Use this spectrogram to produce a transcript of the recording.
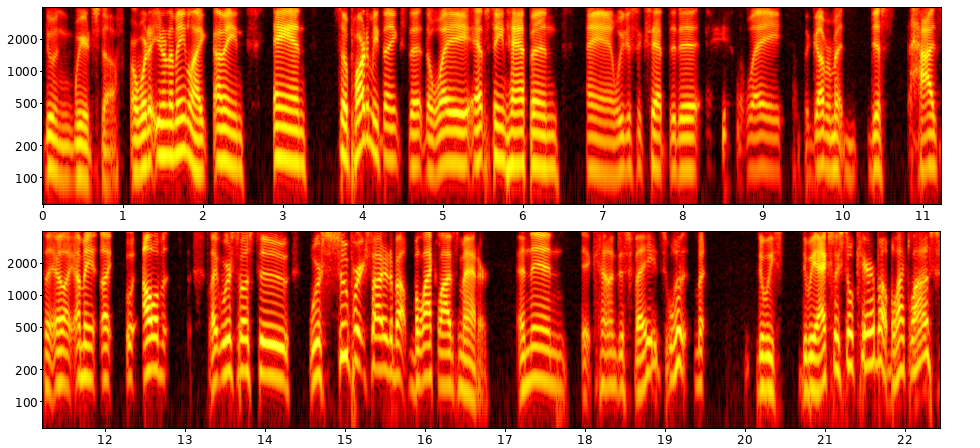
doing weird stuff or what you know what I mean? Like, I mean, and so part of me thinks that the way Epstein happened and we just accepted it, the way the government just hides things, like I mean, like all of it, like we're supposed to, we're super excited about Black Lives Matter, and then it kind of just fades. What? But do we do we actually still care about Black lives?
